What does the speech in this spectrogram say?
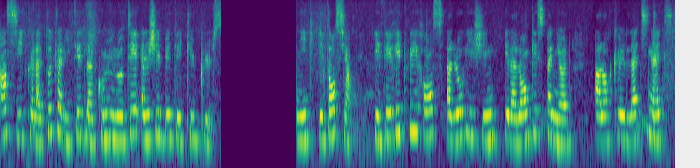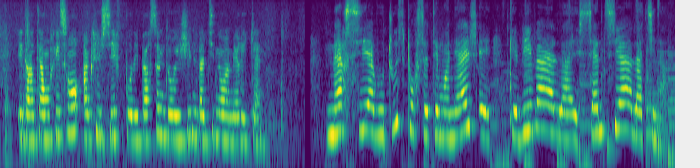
ainsi que la totalité de la communauté LGBTQ+. est ancien et fait référence à l'origine et la langue espagnole, alors que Latinx est un terme récent inclusif pour des personnes d'origine latino-américaine. Merci à vous tous pour ce témoignage et que viva la esencia latina.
